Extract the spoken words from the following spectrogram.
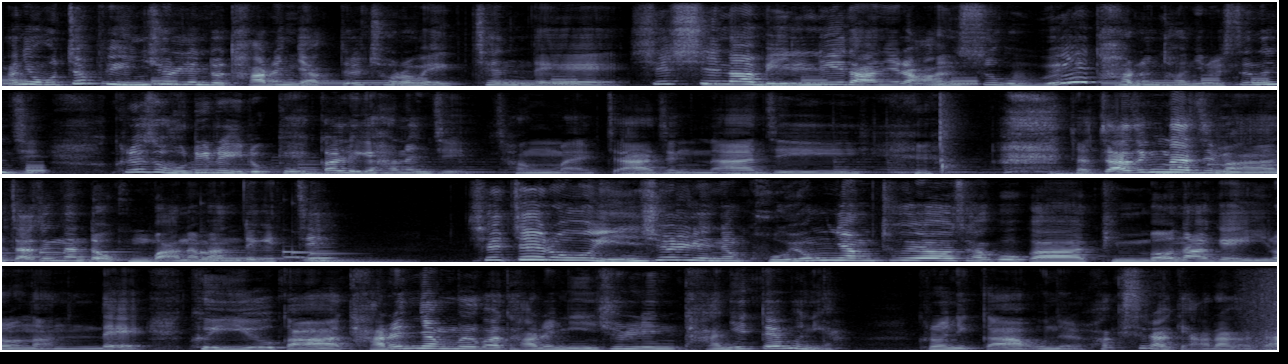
아니 어차피 인슐린도 다른 약들처럼 액체인데 cc나 밀리 단위를 안 쓰고 왜 다른 단위를 쓰는지 그래서 우리를 이렇게 헷갈리게 하는지 정말 짜증나지. 자 짜증나지만 짜증난다고 공부 안 하면 안 되겠지? 실제로 인슐린은 고용량 투여 사고가 빈번하게 일어나는데 그 이유가 다른 약물과 다른 인슐린 단위 때문이야. 그러니까 오늘 확실하게 알아가자.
